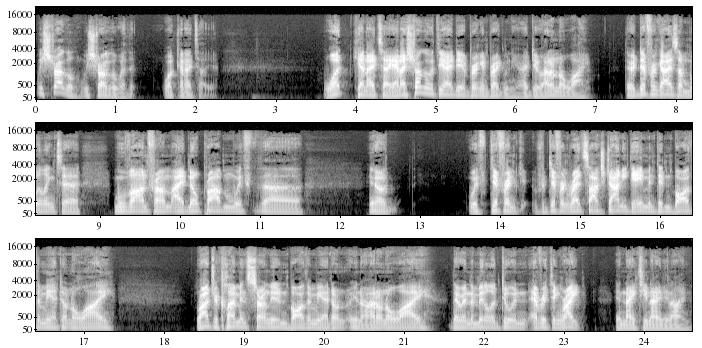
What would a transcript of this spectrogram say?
We struggle. We struggle with it. What can I tell you? What can I tell you? And I struggle with the idea of bringing Bregman here. I do. I don't know why. There are different guys I'm willing to move on from. I had no problem with the, you know, with different different Red Sox. Johnny Damon didn't bother me. I don't know why. Roger Clemens certainly didn't bother me. I don't, you know, I don't know why. They were in the middle of doing everything right in 1999.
